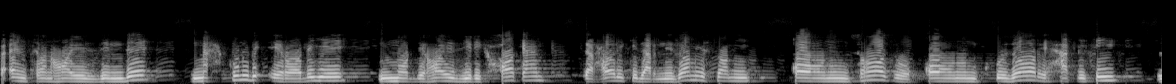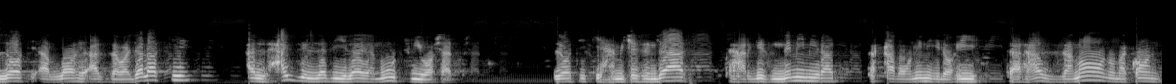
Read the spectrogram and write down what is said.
و انسان های زنده محکوم به اراده مرده های زیرک خاکند در حالی که در نظام اسلامی قانونساز و قانونگذار حقیقی ذات الله عز وجل است که الحی الذی لا یموت می باشد ذاتی که همیشه زنده است و هرگز نمی میرد و قوانین الهی در هر زمان و مکان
